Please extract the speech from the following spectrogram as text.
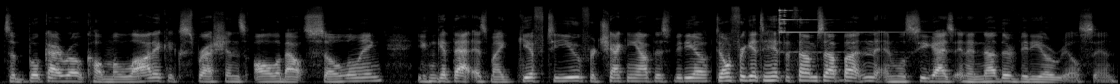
It's a book I wrote called Melodic Expressions, all about soloing. You can get that as my gift to you for checking out this video. Don't forget to hit the thumbs up button, and we'll see you guys in another video real soon.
